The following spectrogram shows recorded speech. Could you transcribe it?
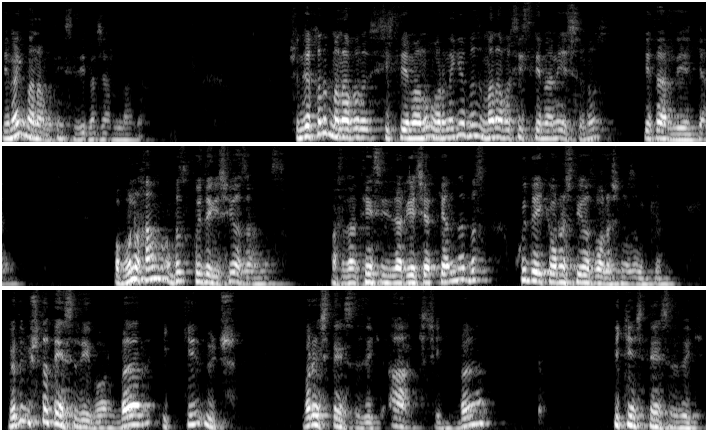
Demak mana bu tengsizlik bajariladi. Shunday qilib mana bu sistemani o'rniga biz mana bu sistemani yechishimiz yetarli ekan. Va buni ham biz quyidagicha yozamiz. Masalan tengsizliklarga yechayotganda biz quyidagi ko'rinishda yozib olishimiz mumkin. Bu yerda uchta tengsizlik bor. Bir ikki uch. Birinchi tengsizlik a kichik b ikkinchi tengsizlik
